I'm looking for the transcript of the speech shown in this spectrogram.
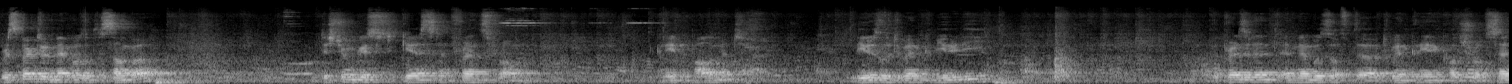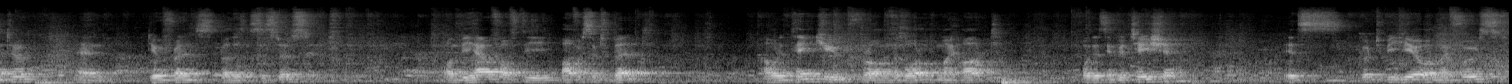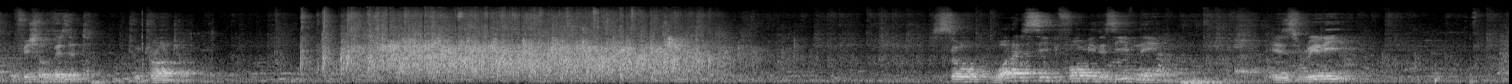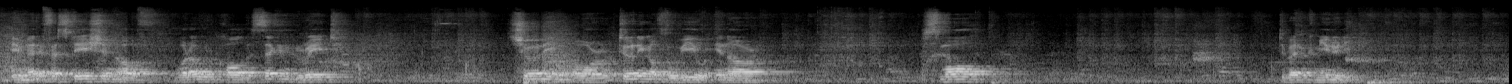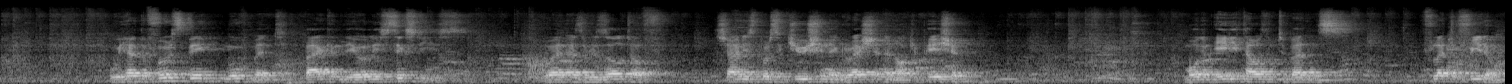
respected members of the Sangha, distinguished guests and friends from the Canadian Parliament, leaders of the Tibetan community, the president and members of the Tibetan Canadian Cultural Center, and dear friends, brothers and sisters. On behalf of the Office of Tibet, I want to thank you from the bottom of my heart for this invitation. It's good to be here on my first official visit to Toronto. So what I see before me this evening is really a manifestation of what I would call the second great churning or turning of the wheel in our small Tibetan community. We had the first big movement back in the early 60s when as a result of Chinese persecution, aggression, and occupation, more than 80,000 Tibetans fled to freedom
